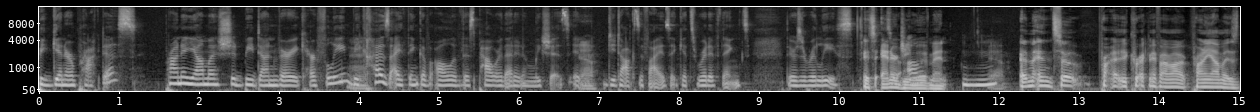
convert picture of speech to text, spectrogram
beginner practice. Pranayama should be done very carefully because I think of all of this power that it unleashes. It Yeah. detoxifies, it gets rid of things. There's a release. It's energy all- movement. yeah And and so pra- correct me if I'm wrong. Pranayama is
